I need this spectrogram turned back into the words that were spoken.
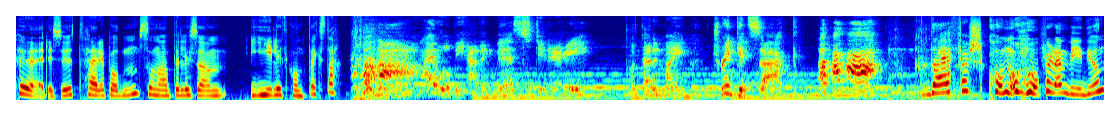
høres ut her i podden, sånn at det liksom gir litt kontekst, da? Haha, I will be having this today. Put that in my trinket sack. Da jeg først kom over den videoen,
